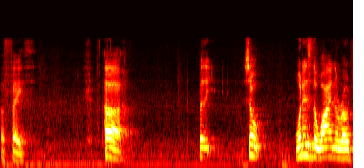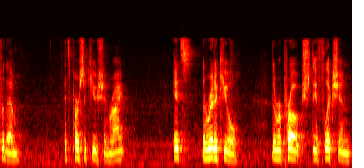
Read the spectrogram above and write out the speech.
of faith. Uh, but so, what is the why in the road for them? It's persecution, right? It's the ridicule, the reproach, the affliction,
